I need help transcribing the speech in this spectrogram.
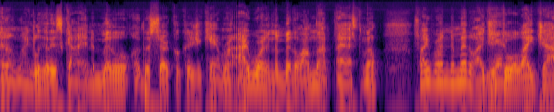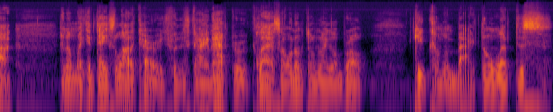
And I'm like, look at this guy in the middle of the circle because you can't run. I run in the middle. I'm not fast enough. So I run in the middle. I just Yeah. do a light jog. And I'm like, it takes a lot of courage for this guy. And after class, I went up to him and I go, bro, keep coming back. Don't let this,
